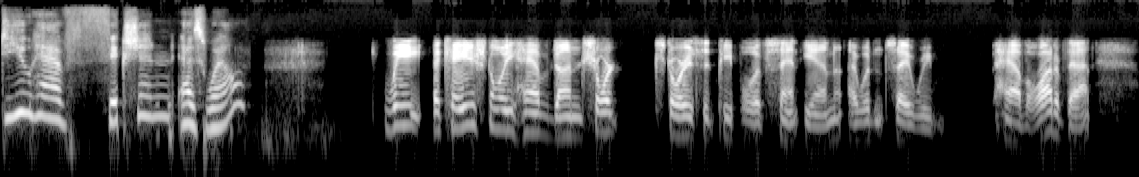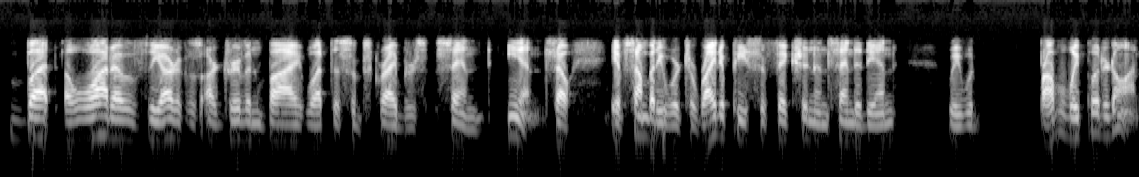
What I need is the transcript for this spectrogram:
Do you have fiction as well? We occasionally have done short stories that people have sent in. I wouldn't say we have a lot of that, but a lot of the articles are driven by what the subscribers send in. So if somebody were to write a piece of fiction and send it in, we would probably put it on.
